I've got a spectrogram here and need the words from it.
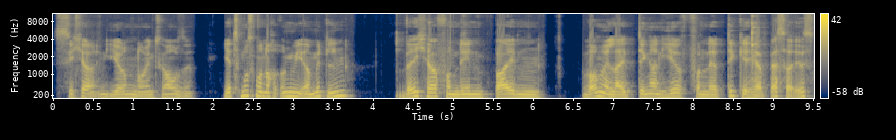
sicher in ihrem neuen Zuhause. Jetzt muss man noch irgendwie ermitteln, welcher von den beiden Wärmeleitdingern hier von der Dicke her besser ist.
